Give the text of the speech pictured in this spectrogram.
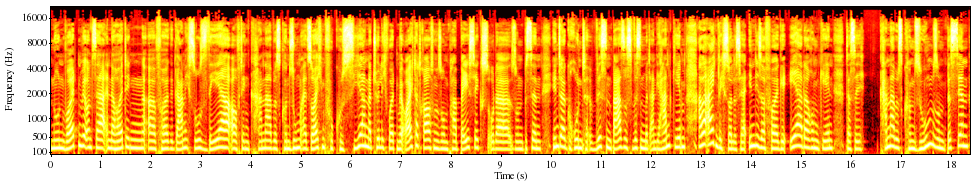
Nun wollten wir uns ja in der heutigen äh, Folge gar nicht so sehr auf den Cannabiskonsum als solchen fokussieren. Natürlich wollten wir euch da draußen so ein paar Basics oder so ein bisschen Hintergrundwissen, Basiswissen mit an die Hand geben. Aber eigentlich soll es ja in dieser Folge eher darum gehen, dass sich Cannabiskonsum so ein bisschen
